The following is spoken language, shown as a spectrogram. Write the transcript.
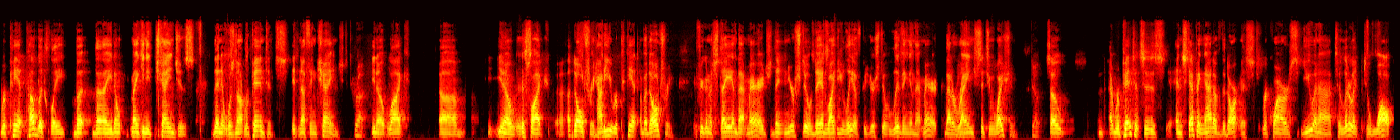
repent publicly, but they don't make any changes then it was not repentance. It nothing changed. Right. You know, like, um, you know, it's like uh, adultery. How do you repent of adultery? If you're going to stay in that marriage, then you're still dead while you live because you're still living in that marriage, that arranged right. situation. Yep. So, uh, repentance is and stepping out of the darkness requires you and I to literally to walk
